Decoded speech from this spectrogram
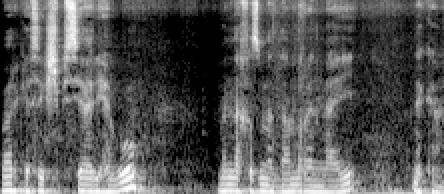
وار کەسێکش پرسیاری هەبوو من لە خزمەتدان بڕێنمایی دەکەم.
